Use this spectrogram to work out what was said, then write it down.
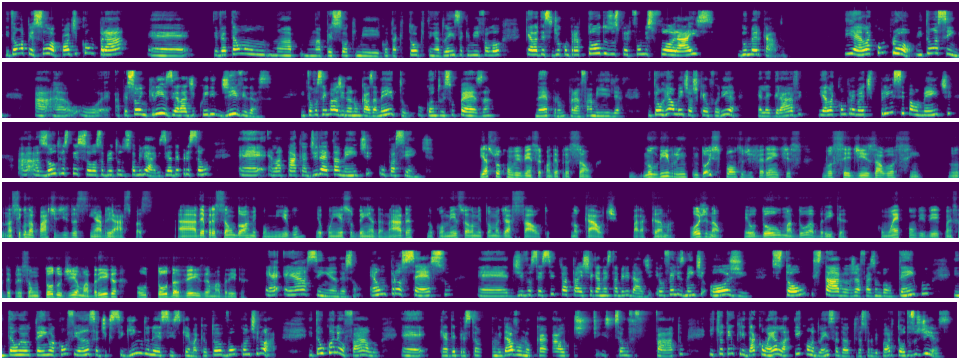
Então, a pessoa pode comprar. É, teve até um, uma, uma pessoa que me contactou, que tem a doença, que me falou que ela decidiu comprar todos os perfumes florais do mercado. E ela comprou. Então, assim, a, a, o, a pessoa em crise, ela adquire dívidas. Então, você imagina num casamento o quanto isso pesa, né, para a família. Então, realmente, acho que a euforia ela é grave e ela compromete principalmente a, as outras pessoas, sobretudo os familiares. E a depressão, é, ela ataca diretamente o paciente. E a sua convivência com a depressão? No livro, em dois pontos diferentes, você diz algo assim. No, na segunda parte diz assim, abre aspas. A depressão dorme comigo, eu conheço bem a danada. No começo ela me toma de assalto, nocaute, para a cama. Hoje não. Eu dou uma dor à briga. Como é conviver com essa depressão? Todo dia é uma briga ou toda vez é uma briga? É, é assim, Anderson. É um processo é, de você se tratar e chegar na estabilidade. Eu, felizmente, hoje estou estável já faz um bom tempo, então eu tenho a confiança de que seguindo nesse esquema que eu estou, vou continuar. Então, quando eu falo é, que a depressão me dava um nocaute, isso é um fato, e que eu tenho que lidar com ela e com a doença da transtorno bipolar todos os dias.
